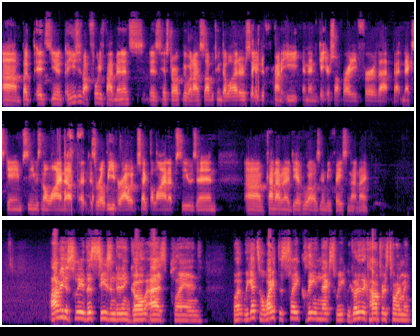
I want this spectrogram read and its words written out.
Um, but it's you know usually about 45 minutes is historically what I saw between doubleheaders. So you're just trying to eat and then get yourself ready for that that next game. See who's in the lineup as a reliever. I would check the lineup, see who's in, um, kind of have an idea who I was going to be facing that night. Obviously, this season didn't go as planned, but we get to wipe the slate clean next week. We go to the conference tournament.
